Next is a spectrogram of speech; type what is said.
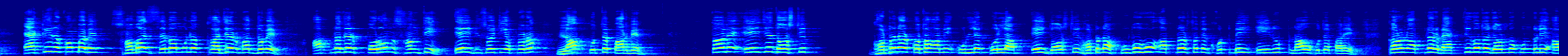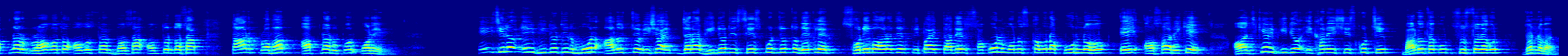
একই রকমভাবে সমাজ সেবামূলক কাজের মাধ্যমে আপনাদের পরম শান্তি এই বিষয়টি আপনারা লাভ করতে পারবেন। তাহলে এই যে দশটি ঘটনার কথা আমি উল্লেখ করলাম। এই দশটি ঘটনা হুবহু আপনার সাথে ঘটবেই এইরূপ নাও হতে পারে। কারণ আপনার ব্যক্তিগত জন্মকুণ্ডলী, আপনার গ্রহগত অবস্থান, দশা, অন্তর্দশা, তার প্রভাব আপনার উপর পড়ে। এই ছিল এই ভিডিওটির মূল আলোচ্য বিষয়। যারা ভিডিওটি শেষ পর্যন্ত দেখলেন, শনি মহারাজের কৃপায় তাদের সকল মনস্কামনা পূর্ণ হোক এই আশা রেখে আজকের ভিডিও এখানেই শেষ করছি। ভালো থাকুন, সুস্থ থাকুন। ধন্যবাদ।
